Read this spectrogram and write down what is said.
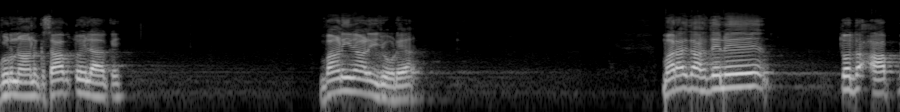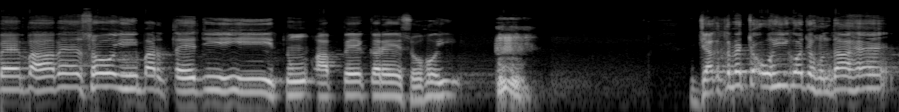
ਗੁਰੂ ਨਾਨਕ ਸਾਹਿਬ ਤੋਂ ਹੀ ਲਾ ਕੇ ਬਾਣੀ ਨਾਲ ਹੀ ਜੋੜਿਆ। ਮਹਾਰਾਜ ਦੱਸਦੇ ਨੇ, ਤੁਧ ਆਪੇ ਭਾਵੇ ਸੋਈ ਵਰਤੇ ਜੀ, ਤੂੰ ਆਪੇ ਕਰੇ ਸੋ ਹੋਈ ਜਗਤ ਵਿੱਚ ਉਹੀ ਕੁਝ ਹੁੰਦਾ ਹੈ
